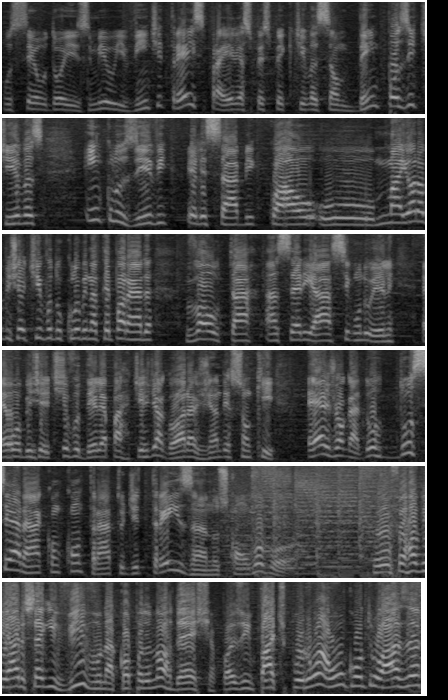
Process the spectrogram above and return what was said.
o seu 2023. Para ele, as perspectivas são bem positivas. Inclusive, ele sabe qual o maior objetivo do clube na temporada: voltar à Série A. Segundo ele, é o objetivo dele a partir de agora. Janderson, que é jogador do Ceará com contrato de três anos com o vovô. O Ferroviário segue vivo na Copa do Nordeste. Após o empate por 1 a 1 contra o Asa,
